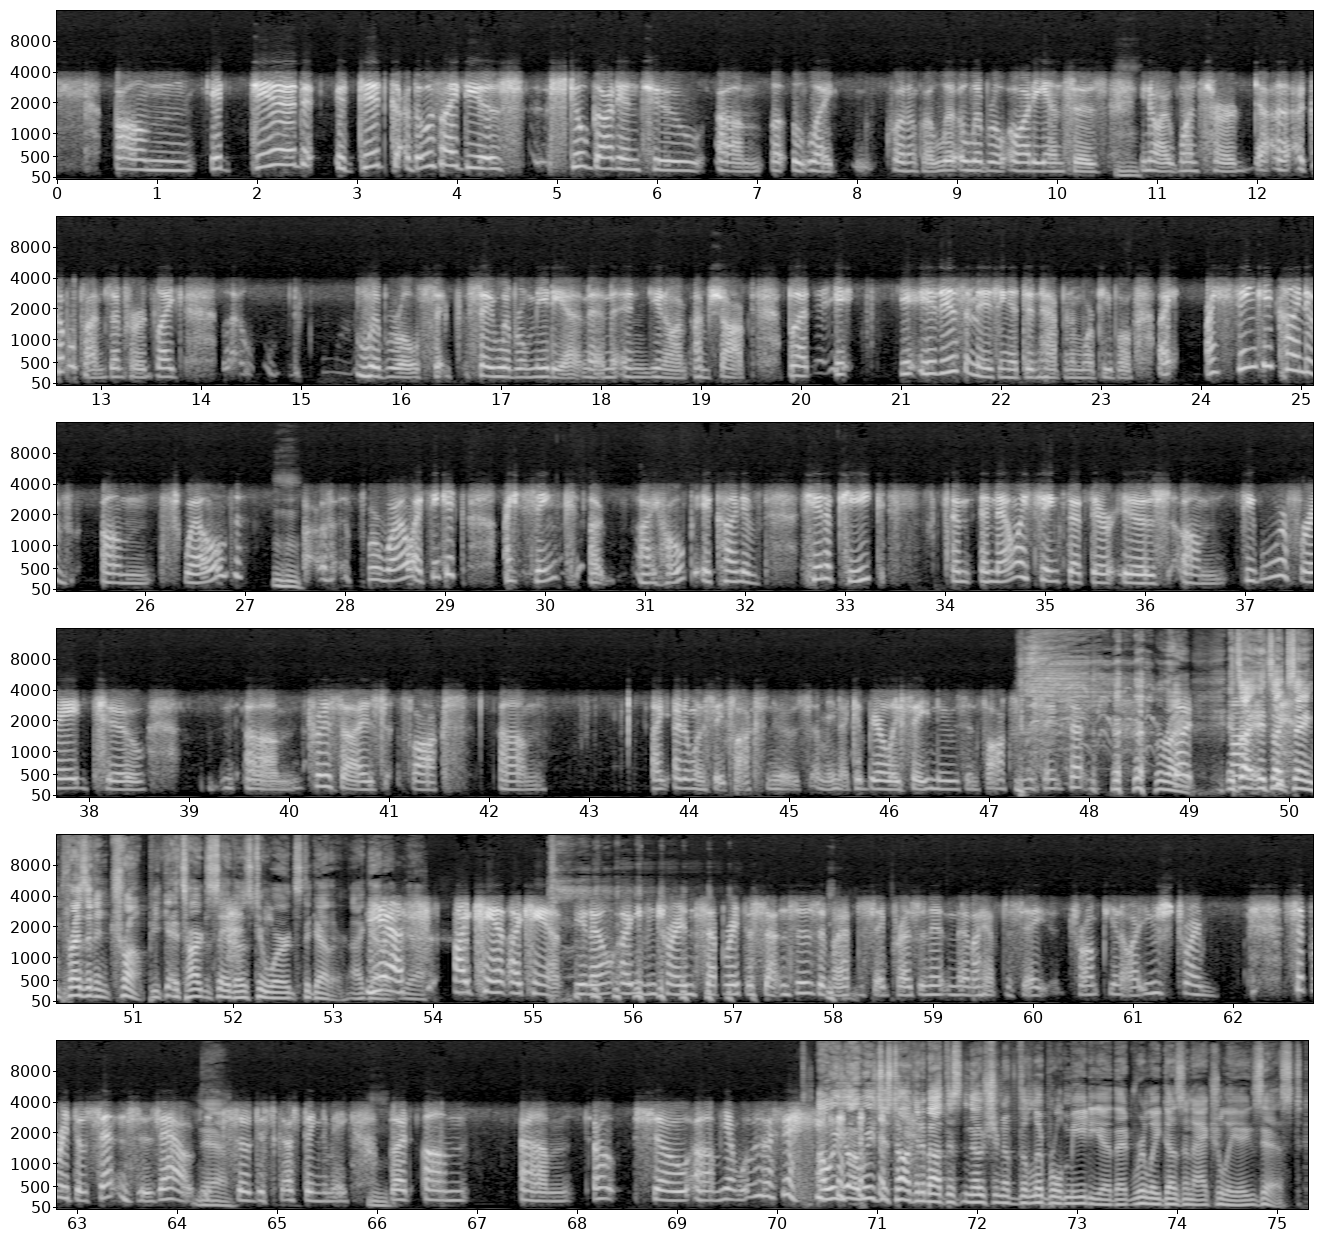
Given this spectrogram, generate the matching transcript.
um, it did. It did. Those ideas still got into um, uh, like quote unquote li- liberal audiences. You know, I once heard uh, a couple times. I've heard like liberals say, liberal media, and, and and you know, I'm I'm shocked. But it it, it is amazing it didn't happen to more people. I I think it kind of um, swelled hmm uh, for a while. I think it. I think. Uh, I hope it kind of hit a peak, and and now I think that there is um, people were afraid to um, criticize Fox. Um, I, I don't want to say Fox News. I mean, I could barely say news and Fox in the same sentence. right. But, it's uh, like it's like saying President Trump. It's hard to say those two words together. I yes. Yeah. I can't. I can't. You know, I even try and separate the sentences. If I have to say president and then I have to say Trump, you know, I usually try and separate those sentences out. Yeah. It's so disgusting to me. Mm. But um, um, oh, so um, yeah. What was I saying? oh, we, oh, we were just talking about this notion of the liberal media that really doesn't actually exist.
